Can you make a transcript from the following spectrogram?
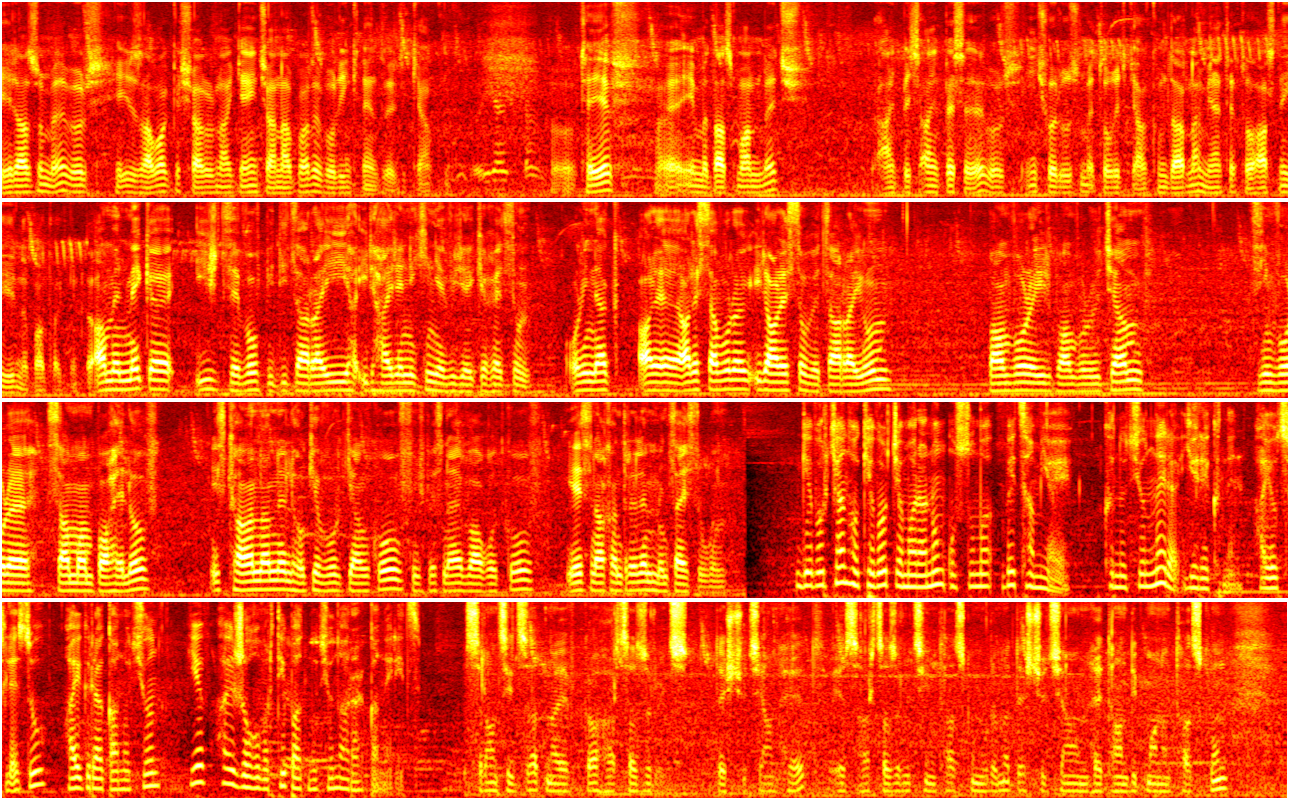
երազում է, որ իր զավակը շարունակի այն ճանապարհը, որ ինքն է ընտրել կյանքում։ Թեև իմ մտածման մեջ այնպես այնպես է որ ինչ որ ուզում է թող իր կյանքում դառնա միայն թե թող հասնի իր նպատակին ամեն մեկը իր ձևով պիտի ծառայի իր հայրենիքին եւ իր եկեղեցուն օրինակ արեսավորը իր արեսով է ծառայում բանվորը իր բանվորությամբ զինվորը սաման պահելով իսկ քահանան էլ հոգեվոր կյանքով ինչպես նաեւ աղոթքով ես նախընտրել եմ հենց այս ուղին Գևորքյան հոգևոր ճեմարանում ուսումը 6-ամյա է Քննությունները 3-ն են՝ հայոց լեզու, հայ գրականություն եւ հայ ժողովրդի պատմություն առարկաներից։ Սրանցից զատ նաև կա հարցազրույց տեսչության հետ։ Այս հարցազրույցի ընթացքում ուրեմն տեսչության հետ հանդիպման ընթացքում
